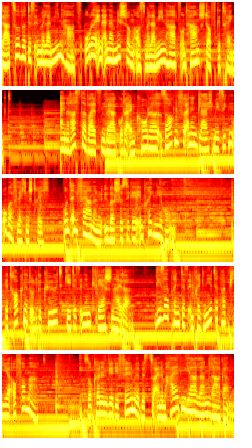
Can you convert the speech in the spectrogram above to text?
Dazu wird es in Melaminharz oder in einer Mischung aus Melaminharz und Harnstoff getränkt. Ein Rasterwalzenwerk oder ein Coder sorgen für einen gleichmäßigen Oberflächenstrich und entfernen überschüssige Imprägnierung. Getrocknet und gekühlt geht es in den Querschneider. Dieser bringt das imprägnierte Papier auf Format. So können wir die Filme bis zu einem halben Jahr lang lagern.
